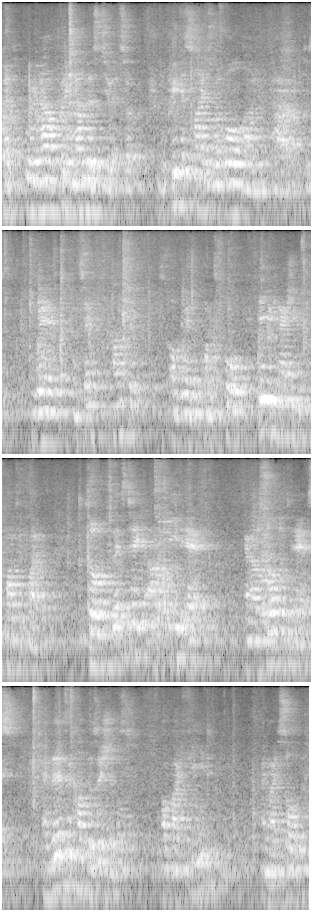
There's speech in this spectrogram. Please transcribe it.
but we're now putting numbers to it. So the previous slides were all on uh, just where concept, concept of where the points fall. Here you can actually quantify them. So let's take our feed F and our solvent S and there's the compositions of my feed and my solvent.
